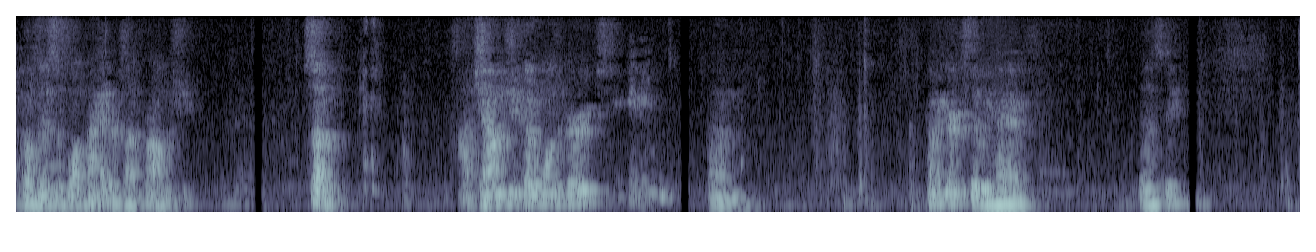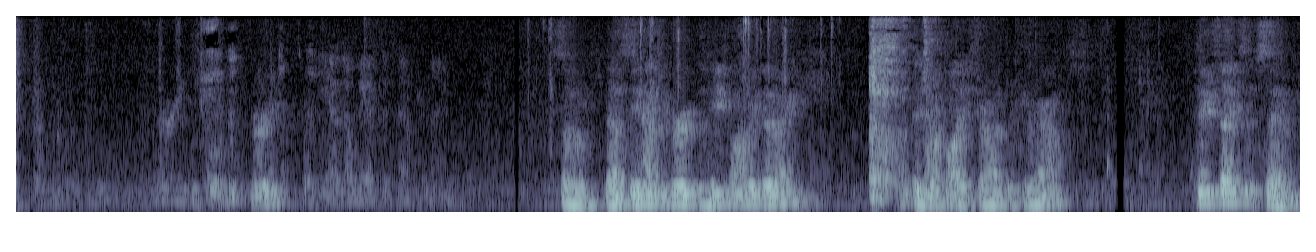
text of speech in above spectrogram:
because this is what matters, I promise you. So, I challenge you to go to one of the groups. Um, how many groups do we have? Dusty? Three? Yeah, they'll be up this afternoon. So Dusty has a group that he's gonna be doing at your place, right, at your house? Tuesdays at seven.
